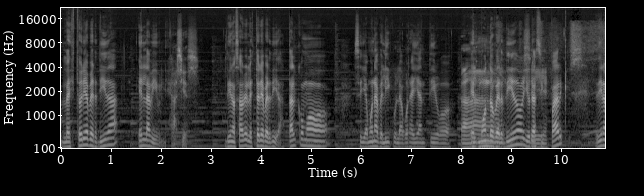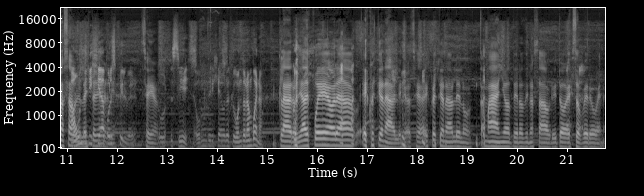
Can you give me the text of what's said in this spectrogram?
la historia perdida en la Biblia. Así es. Dinosaurios, la historia perdida, tal como se llamó una película por allá antiguo, El Mundo Ah, Perdido, sí. Jurassic Park. Dinosaurios, Aún dirigida por. Spielberg. Sí, U- Sí, aún dirigida por Spielberg. Cuando eran buenas. Claro, ya después ahora es cuestionable, o sea, es cuestionable los tamaños de los dinosaurios y todo eso, pero bueno.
